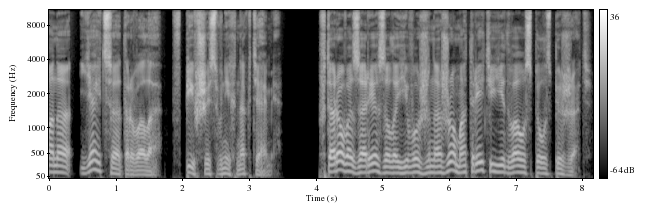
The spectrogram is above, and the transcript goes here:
она яйца оторвала, впившись в них ногтями. Второго зарезала его же ножом, а третий едва успел сбежать.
